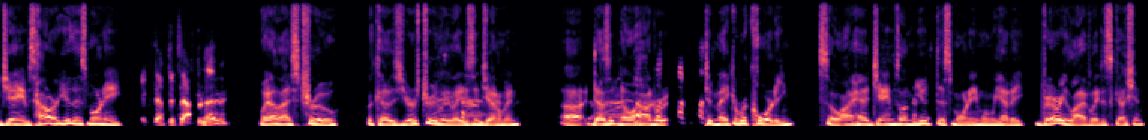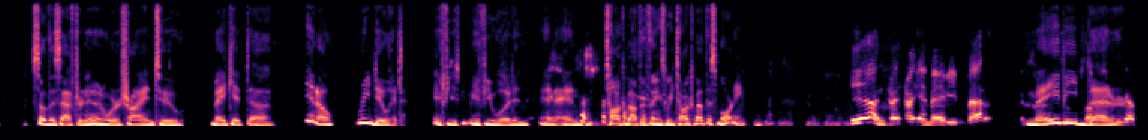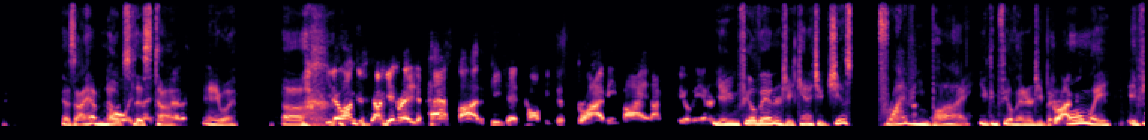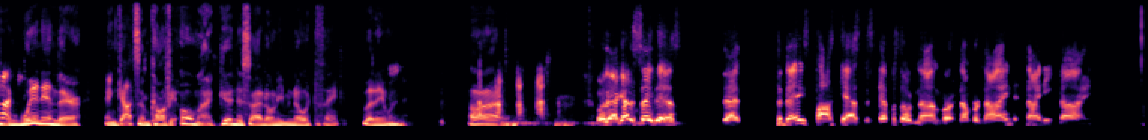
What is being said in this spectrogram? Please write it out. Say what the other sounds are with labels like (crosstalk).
Morning, James. How are you this morning? Except it's afternoon. Well, that's true because yours truly, ladies and gentlemen, uh, doesn't know how to to make a recording. So I had James on mute this morning when we had a very lively discussion. So this afternoon we're trying to make it, uh, you know, redo it if you if you would, and and and talk about the things we talked about this morning. Yeah, and, and maybe even better. Maybe better because I have notes this time. Anyway, uh, you know, I'm just (laughs) I'm getting ready to pass by the PJ's Coffee. Just driving by it, I can feel the energy. You can feel the energy, can't you? Just driving by, you can feel the energy, but driving. only if you (laughs) went in there and got some coffee. Oh my goodness, I don't even know what to think. But anyway, all right. (laughs) well, I got to say this: that today's podcast is episode number number nine ninety nine.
